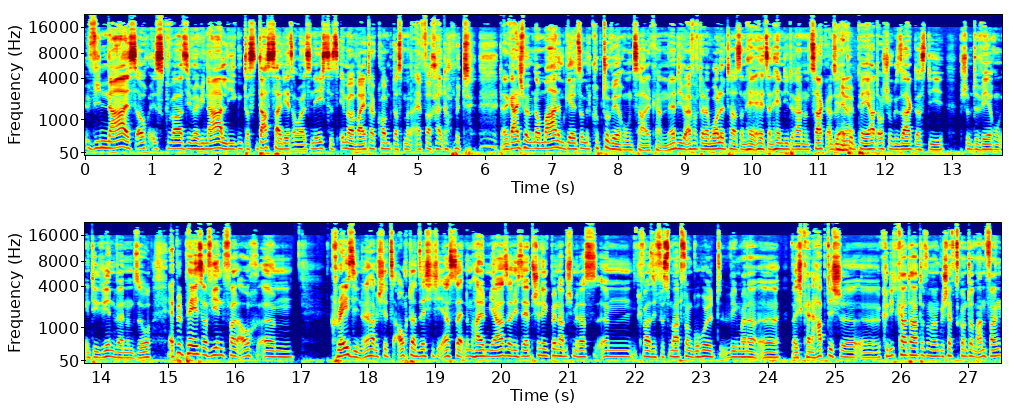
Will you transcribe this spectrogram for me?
wie nah es auch ist quasi, oder wie naheliegend, dass das halt jetzt auch als nächstes immer weiterkommt, dass man einfach halt auch mit, dann gar nicht mehr mit normalem Geld, sondern mit Kryptowährungen zahlen kann, ne? die du einfach auf deiner Wallet hast und häl- hältst dein Handy dran und zack, also Ja. Apple Pay hat auch schon gesagt, dass die bestimmte Währungen integrieren werden und so. Apple Pay ist auf jeden Fall auch, ähm, crazy, ne? Habe ich jetzt auch tatsächlich erst seit einem halben Jahr, seit ich selbstständig bin, habe ich mir das ähm, quasi für Smartphone geholt, wegen meiner, äh, weil ich keine haptische äh, Kreditkarte hatte von meinem Geschäftskonto am Anfang.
